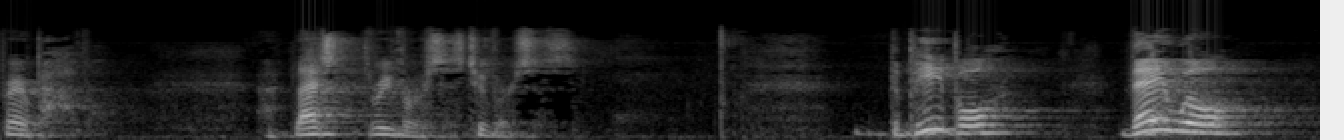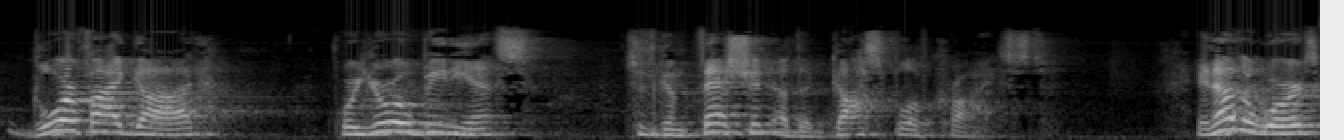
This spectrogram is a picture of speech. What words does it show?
Very powerful. Last three verses, two verses. the people, they will glorify God for your obedience to the confession of the gospel of Christ. In other words,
